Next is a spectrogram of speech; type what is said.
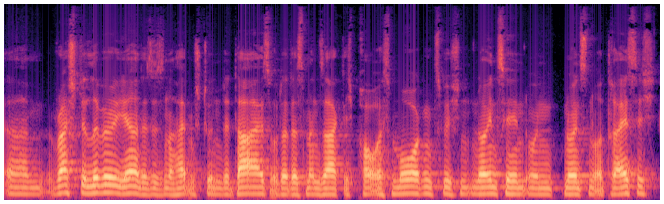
ähm, Rush Delivery, ja, dass es in einer halben Stunde da ist oder dass man sagt, ich brauche es morgen zwischen 19 und 19.30 Uhr.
